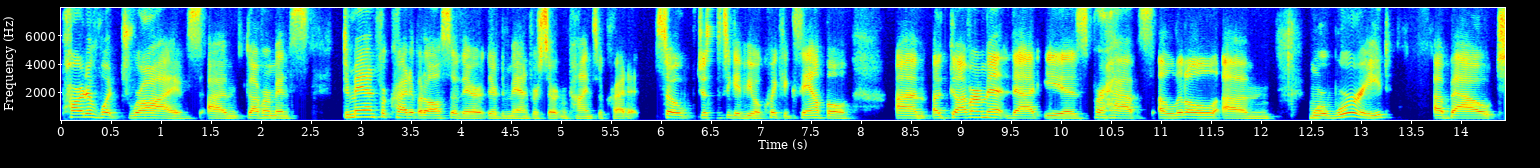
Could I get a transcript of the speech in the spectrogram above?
part of what drives um, governments demand for credit, but also their, their demand for certain kinds of credit. So, just to give you a quick example, um, a government that is perhaps a little um, more worried about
